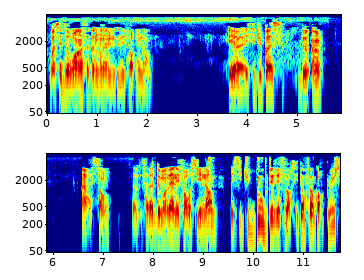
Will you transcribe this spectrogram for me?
pour passer de 0 à 1, ça t'a demandé un, effort énorme. Et, euh, et, si tu passes de 1 à 100, ça, va te demander un effort aussi énorme, mais si tu doubles tes efforts, si tu en fais encore plus,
